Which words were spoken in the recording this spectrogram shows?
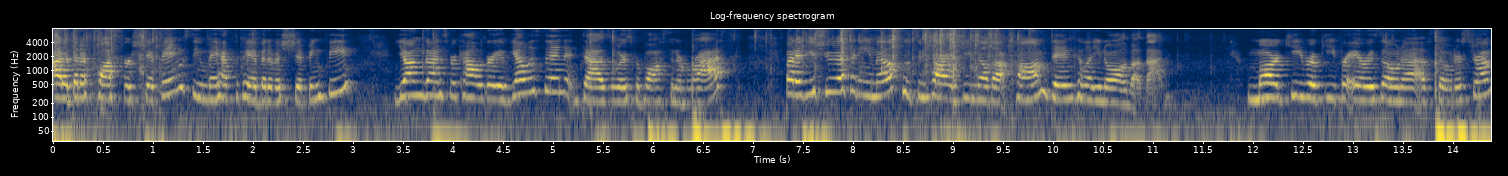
add a bit of cost for shipping, so you may have to pay a bit of a shipping fee. Young Guns for Calgary of Yellison. Dazzlers for Boston of Rask. But if you shoot us an email, cootsandchar at gmail.com, Dan can let you know all about that. Marquee Rookie for Arizona of Soderstrom.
